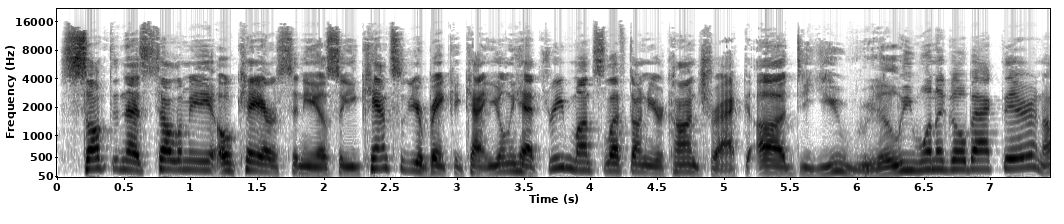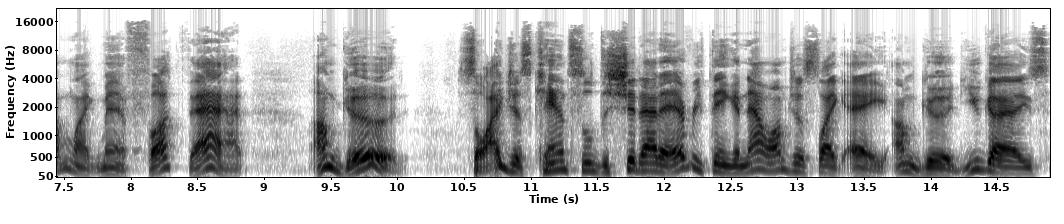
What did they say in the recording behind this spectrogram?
something that's telling me, okay, Arsenio, so you canceled your bank account. You only had three months left on your contract. Uh, do you really want to go back there? And I'm like, man, fuck that. I'm good. So I just canceled the shit out of everything. And now I'm just like, hey, I'm good. You guys,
